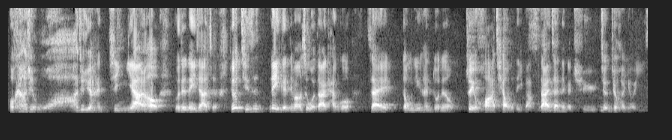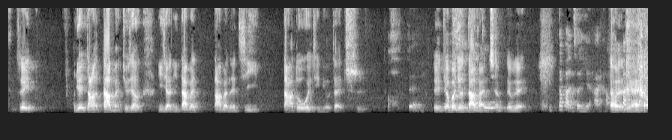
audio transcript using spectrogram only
我看上去哇，就觉得很惊讶。然后我在那一家吃，就其实那个地方是我大概看过在东京很多那种最花俏的地方，大概在那个区域就嗯。就很有意思。所以我觉得大大阪就像你讲，你大阪大阪的记忆大多会停留在吃，哦对，对，要不然就是大阪城，对不对？大阪城也还好。大阪城也还好，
